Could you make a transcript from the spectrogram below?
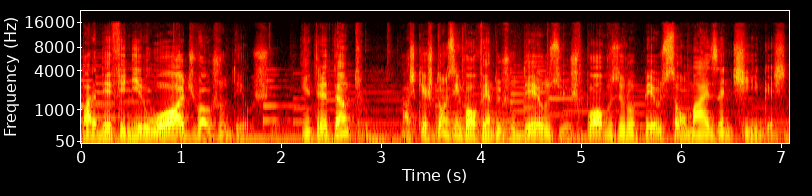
para definir o ódio aos judeus. Entretanto, as questões envolvendo os judeus e os povos europeus são mais antigas.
